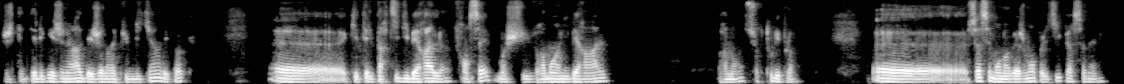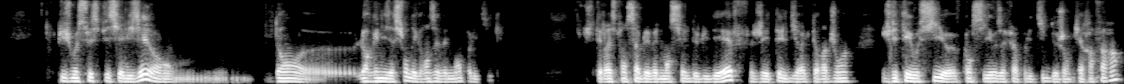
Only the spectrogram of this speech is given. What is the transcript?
J'étais délégué général des Jeunes Républicains à l'époque, euh, qui était le parti libéral français. Moi, je suis vraiment un libéral, vraiment, sur tous les plans. Euh, ça, c'est mon engagement politique personnel. Puis, je me suis spécialisé dans, dans l'organisation des grands événements politiques. J'étais responsable événementiel de l'UDF, j'ai été le directeur adjoint, j'étais aussi conseiller aux affaires politiques de Jean-Pierre Raffarin,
